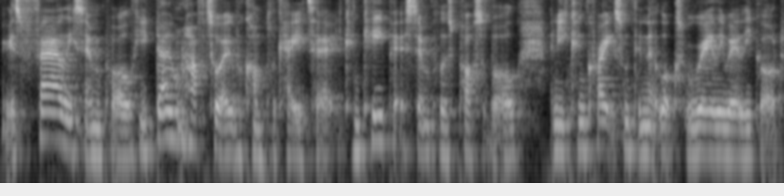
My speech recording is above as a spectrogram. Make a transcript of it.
It's fairly simple. You don't have to overcomplicate it. You can keep it as simple as possible and you can create something that looks really, really good.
